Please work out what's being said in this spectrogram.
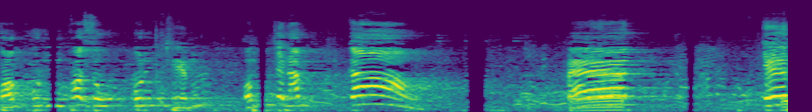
ของคุณพ่อสุขคุณเข็มผมจะ นับเก้าแปดเจ็ด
